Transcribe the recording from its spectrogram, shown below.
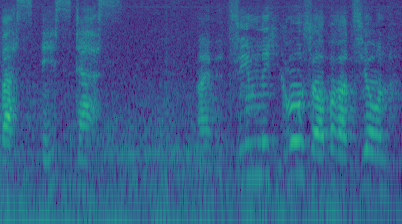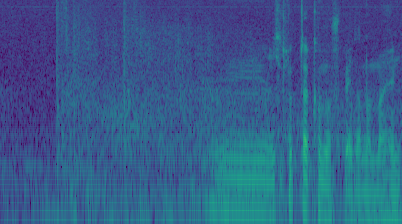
Was ist das? Eine ziemlich große Operation. Ich glaube, da kommen wir später nochmal hin.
